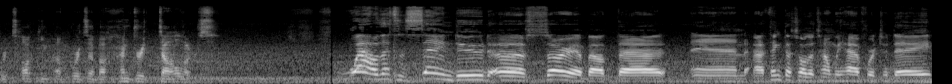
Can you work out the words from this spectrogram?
we're talking upwards of a hundred dollars. Wow, that's insane, dude. Uh, sorry about that. And I think that's all the time we have for today.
